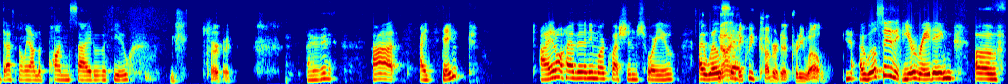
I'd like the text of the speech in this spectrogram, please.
definitely on the pun side with you. Perfect. All right. Uh, I think I don't have any more questions for you. I will no, say, I think we covered it pretty well. Yeah, I will say that your rating of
